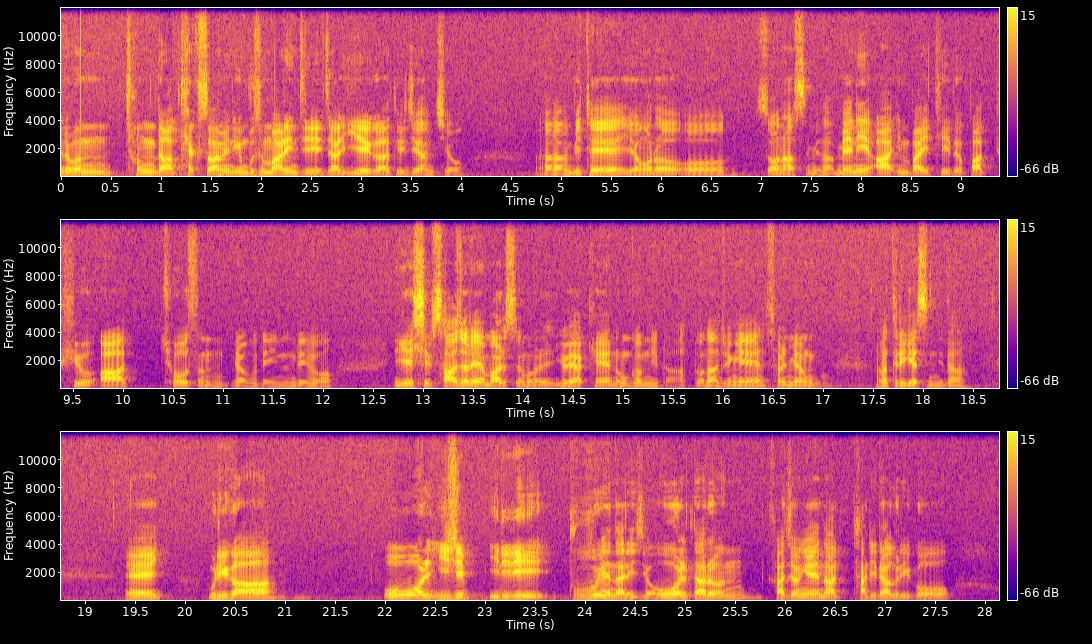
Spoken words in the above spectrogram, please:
여러분 청다택소 하면 이게 무슨 말인지 잘 이해가 되지 않지요. 아, 밑에 영어로 어, 써놨습니다. Many are invited, but few are chosen이라고 되어 있는데요. 이게 14절의 말씀을 요약해 놓은 겁니다. 또 나중에 설명 어, 드리겠습니다. 에, 우리가 5월 21일이 부부의 날이죠. 5월 달은 가정의 날, 달이라 그리고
